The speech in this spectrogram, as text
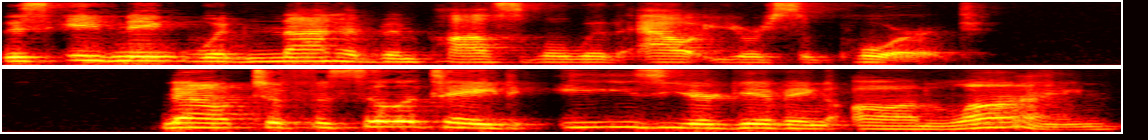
This evening would not have been possible without your support. Now, to facilitate easier giving online,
